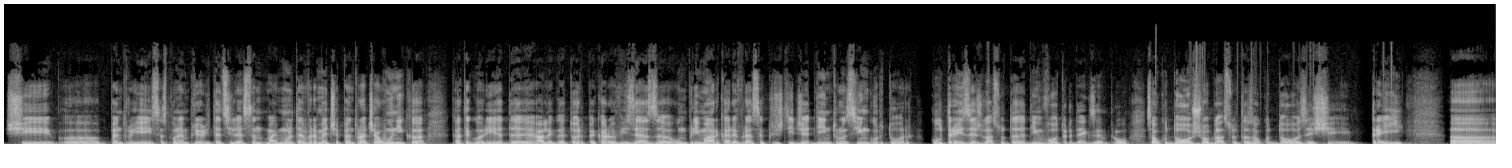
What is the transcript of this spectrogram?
și uh, pentru ei, să spunem, prioritățile sunt mai multe, în vreme ce pentru acea unică categorie de alegători pe care o vizează un primar care vrea să câștige dintr-un singur tur, cu 30% din voturi, de exemplu, sau cu 28% sau cu 23%, uh,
